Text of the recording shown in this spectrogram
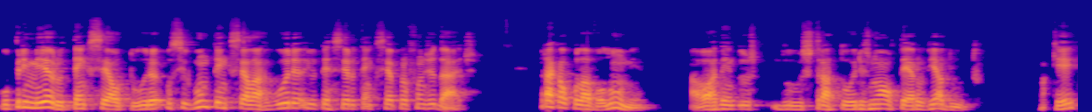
O primeiro tem que ser a altura, o segundo tem que ser a largura e o terceiro tem que ser a profundidade. Para calcular volume, a ordem dos, dos tratores não altera o viaduto. Ok?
